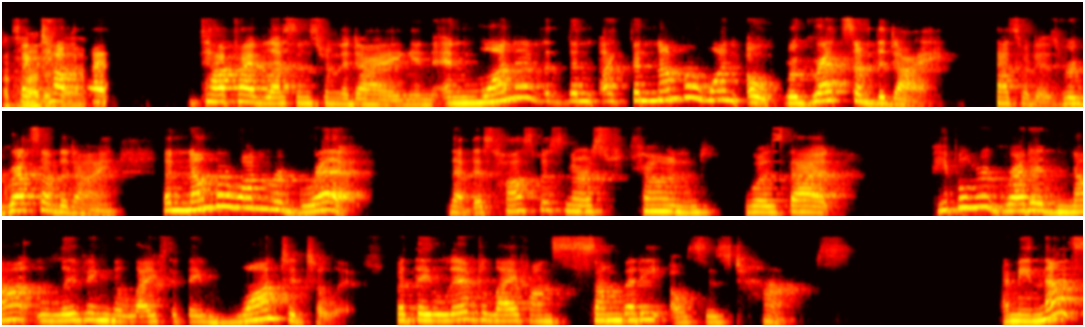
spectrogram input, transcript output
I've it's like top five, top five lessons from the dying. And, and one of the, the, like the number one, oh, regrets of the dying. That's what it is. Regrets of the dying. The number one regret that this hospice nurse found was that people regretted not living the life that they wanted to live, but they lived life on somebody else's terms. I mean, that's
